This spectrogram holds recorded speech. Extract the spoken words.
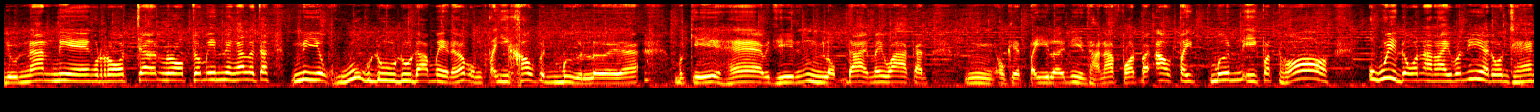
อยู่นั่นนี่เองโรเจอร์หลบทมินอย่างนั้นเราจะนี่โหดูดูดาเมจนะครับผมตีเข้าเป็นหมื่นเลยนะเมื่อกี้แห่ไปทีนึงหลบได้ไม่ว่ากันอืมโอเคตีเลยนี่ฐานะฟอสไปเอ้าติดมึนอีกปะท้ออุ้ยโดนอะไรวะเนี่ยโดนแชง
